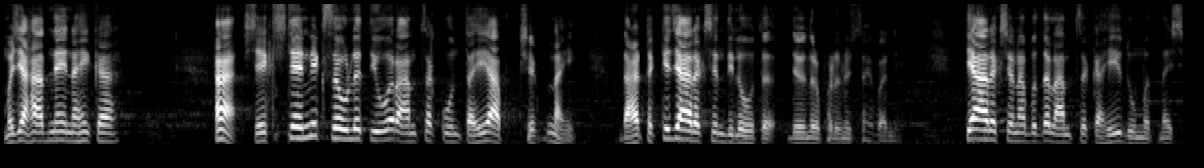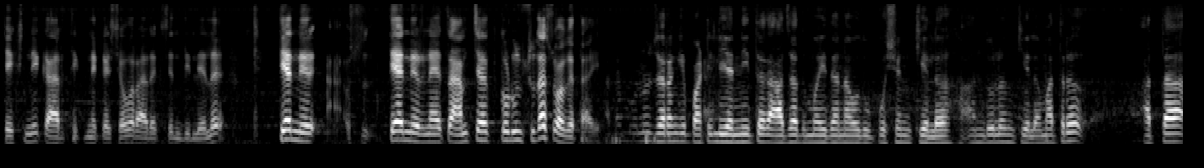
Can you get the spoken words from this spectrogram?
म्हणजे हा अन्याय नाही का? हां शैक्षणिक सवलतीवर आमचा कोणताही आक्षेप नाही. दहा टक्के जे आरक्षण दिलं होतं देवेंद्र फडणवीस साहेबांनी त्या आरक्षणाबद्दल आमचं काहीही दुमत नाही. शैक्षणिक आर्थिक निकषावर आरक्षण दिलेलं त्या निर त्या निर्णयाचं आमच्याकडून सुद्धा स्वागत आहे. मनोज जरांगे पाटील यांनी तर आझाद मैदानावर उपोषण केलं आंदोलन केलं. मात्र आता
